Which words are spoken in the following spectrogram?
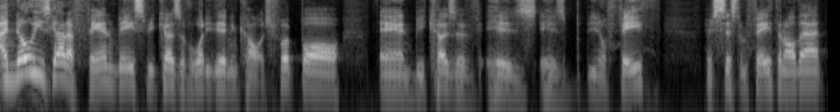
I know he's got a fan base because of what he did in college football and because of his his you know faith, his system faith and all that.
